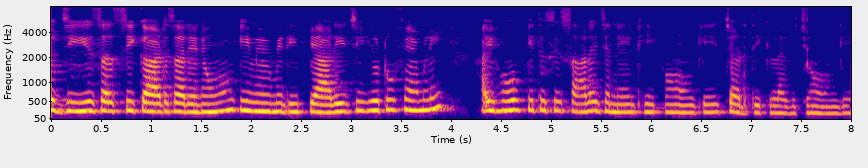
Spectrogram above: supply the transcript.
ਹੈਲੋ ਜੀ, ਸਤਿ ਸ਼੍ਰੀ ਅਕਾਲ ਸਾਰਿਆਂ ਨੂੰ। ਕਿਵੇਂ ਹੋ ਮੇਰੀ ਪਿਆਰੀ ਜੀ YouTube ਫੈਮਿਲੀ ਆਈ ਹੋਪ ਕਿ ਤੁਸੀਂ ਸਾਰੇ ਜਣੇ ਠੀਕ ਹੋਵੋਗੇ, ਚੜ੍ਹਦੀ ਕਲਾ ਵਿੱਚ ਹੋਵੋਗੇ।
